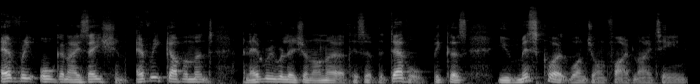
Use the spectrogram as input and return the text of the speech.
every organisation, every government and every religion on earth is of the devil because you misquote 1 John 5:19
